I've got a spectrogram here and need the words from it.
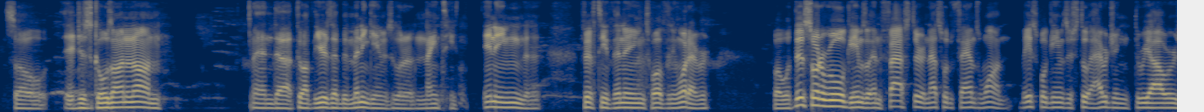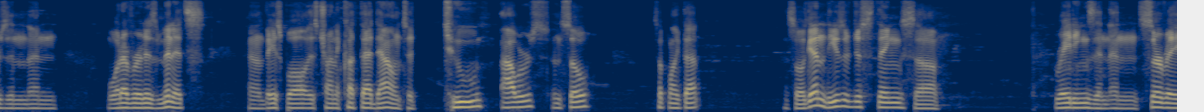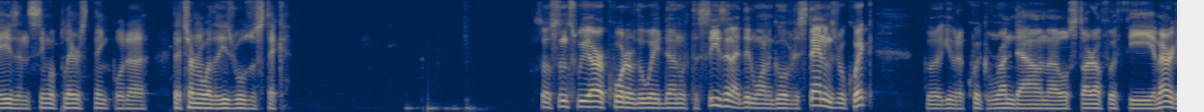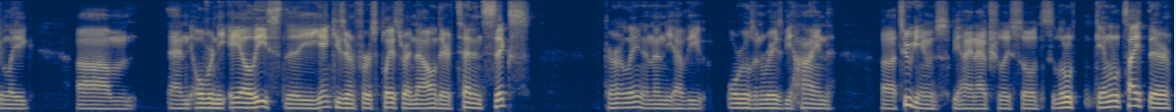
So it just goes on and on. And uh, throughout the years there have been many games go to the 19th inning the 15th inning 12th inning whatever but with this sort of rule games will end faster and that's what fans want baseball games are still averaging three hours and and whatever it is minutes. And baseball is trying to cut that down to two hours and so, something like that. So again, these are just things, uh, ratings and, and surveys, and seeing what players think would uh, determine whether these rules will stick. So since we are a quarter of the way done with the season, I did want to go over the standings real quick. Go give it a quick rundown. Uh, we'll start off with the American League. Um, and over in the AL East, the Yankees are in first place right now. They're 10 and 6 currently. And then you have the Orioles and Rays behind, uh, two games behind, actually. So it's a little game, a little tight there.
